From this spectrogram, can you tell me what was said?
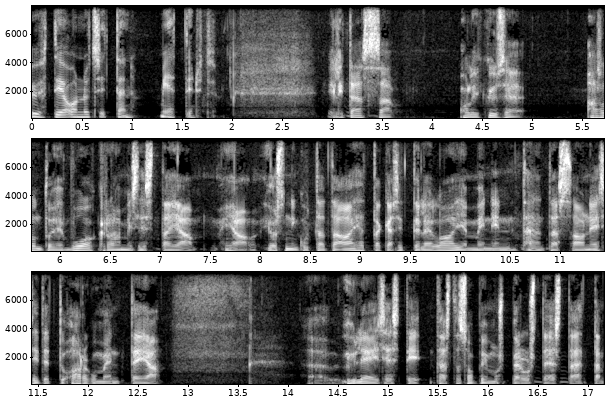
yhtiö on nyt sitten miettinyt. Eli tässä oli kyse asuntojen vuokraamisesta ja, ja jos niin kuin tätä aihetta käsittelee laajemmin, niin tähän tässä on esitetty argumentteja yleisesti tästä sopimusperusteesta, että,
